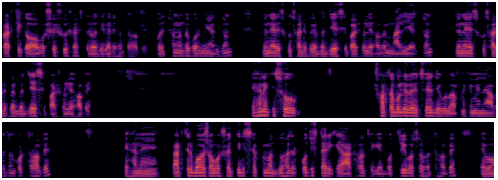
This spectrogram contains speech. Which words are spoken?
প্রার্থীকে অবশ্যই সুস্বাস্থ্যের অধিকারী হতে হবে। পরিচ্ছন্নতা কর্মী একজন জুনিয়র স্কুল সার্টিফিকেট বা জেএসসি পাস হলে হবে, মালি একজন জুনিয়র স্কুল সার্টিফিকেট বা জেএসসি পাস হলে হবে। এখানে কিছু শর্তাবলী রয়েছে যেগুলো আপনাকে মেনে আবেদন করতে হবে। এখানে প্রার্থীর বয়স অবশ্যই তিরিশ সেপ্টেম্বর দু হাজার পঁচিশ তারিখে আঠারো থেকে বত্রিশ বছর হতে হবে এবং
